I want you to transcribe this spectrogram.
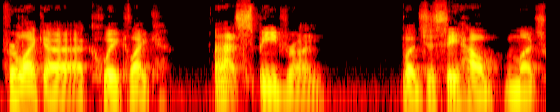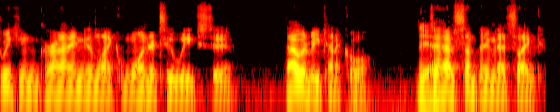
for like a, a quick like uh, not speed run, but just see how much we can grind in like one or two weeks too. That would be kind of cool yeah to have something that's like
